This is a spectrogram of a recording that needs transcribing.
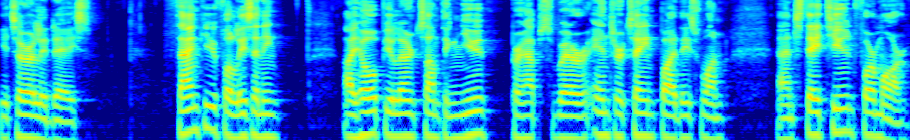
It's early days. Thank you for listening. I hope you learned something new, perhaps were entertained by this one, and stay tuned for more.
